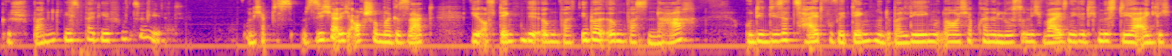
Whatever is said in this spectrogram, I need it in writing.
gespannt, wie es bei dir funktioniert. Und ich habe das sicherlich auch schon mal gesagt, wie oft denken wir irgendwas über irgendwas nach und in dieser Zeit, wo wir denken und überlegen und oh, ich habe keine Lust und ich weiß nicht und ich müsste ja eigentlich,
